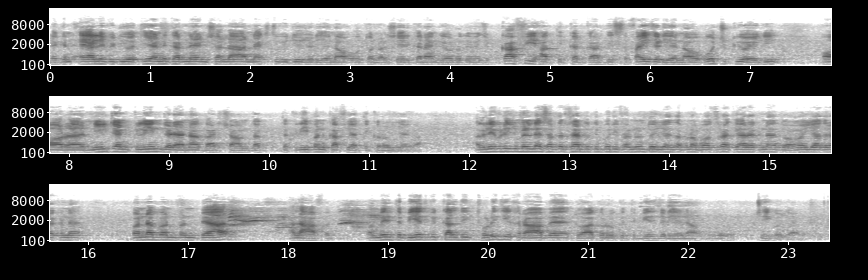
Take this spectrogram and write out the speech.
ਲੇਕਿਨ ਇਹ ਵਾਲੀ ਵੀਡੀਓ ਇੱਥੇ ਐਂਡ ਕਰਨੇ ਇਨਸ਼ਾਅੱਲਾ ਨੈਕਸਟ ਵੀਡੀਓ ਜਿਹੜੀ ਹੈ ਨਾ ਉਹ ਤੁਹਾਡੇ ਨਾਲ ਸ਼ੇਅਰ ਕਰਾਂਗੇ ਔਰ ਉਹਦੇ ਵਿੱਚ ਕਾਫੀ ਹੱਦ ਤੱਕ ਘਰ ਦੀ ਸਫ਼ਾਈ ਜਿਹੜੀ ਹੈ ਨਾ ਉਹ ਹੋ ਚੁੱਕੀ ਹੋਏਗੀ ਔਰ ਨੀਟ ਐਂਡ ਕਲੀਨ ਜਿਹੜਾ ਹੈ ਨਾ ਘਰ ਸ਼ਾਮ ਤੱਕ ਤਕਰੀਬਨ ਕਾਫੀ ਹੱਦ ਤੱਕ ਹੋ ਜਾਏਗਾ ਅਗਲੀ ਵੀਡੀਓ 'ਚ ਮਿਲਦੇ ਹਾਂ ਸਭ ਤੱਕ ਸਾਡੀ ਪੂਰੀ ਫੈਮਿਲੀ ਨੂੰ ਤੋਂ ਇਜਾਜ਼ਤ ਆਪਣਾ ਬਹੁਤ ਸਾਰਾ ਖਿਆਲ ਰੱਖਣਾ ਹੈ ਦੁਆਵਾਂ ਯਾਦ ਰੱਖਣਾ ਹੈ ਬੰਨਾ ਬਨ ਬਨ ਪਿਆਰ ਅੱਲਾ ਹਾਫਿਜ਼ ਔਰ ਮੇਰੀ ਤਬੀਅਤ ਵੀ ਕੱਲ ਦੀ ਥੋੜੀ ਜਿਹੀ ਖਰਾਬ ਹੈ ਦੁਆ ਕਰੋ ਕਿ ਤਬੀਅਤ ਜਿਹੜੀ ਹੈ ਨਾ ਉਹ ਠੀਕ ਹੋ ਜਾਵੇ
